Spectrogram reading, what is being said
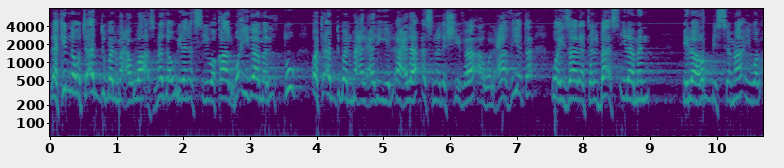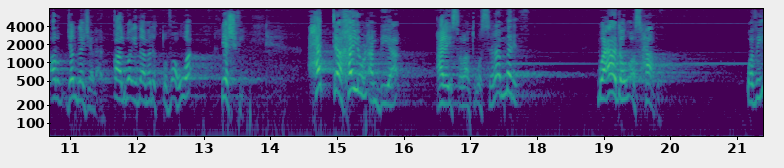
لكنه تأدبا مع الله أسنده إلى نفسه وقال وإذا مرضت وتأدبا مع العلي الأعلى أسند الشفاء والعافية وإزالة البأس إلى من؟ إلى رب السماء والأرض جل جلاله. قال وإذا مرضت فهو يشفي. حتى خير الأنبياء عليه الصلاة والسلام مرض وعاده أصحابه. وفي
